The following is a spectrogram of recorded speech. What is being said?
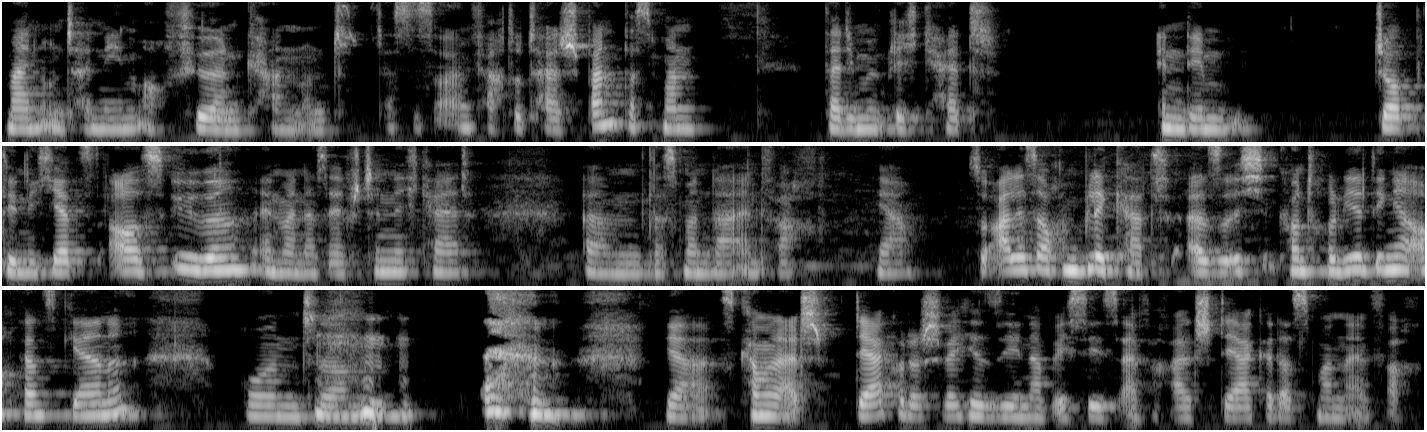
mein Unternehmen auch führen kann. Und das ist einfach total spannend, dass man da die Möglichkeit in dem Job, den ich jetzt ausübe, in meiner Selbstständigkeit, ähm, dass man da einfach, ja, so alles auch im Blick hat. Also ich kontrolliere Dinge auch ganz gerne und ähm, ja, das kann man als Stärke oder Schwäche sehen, aber ich sehe es einfach als Stärke, dass man einfach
